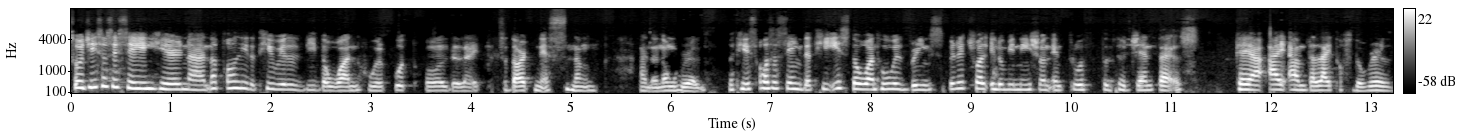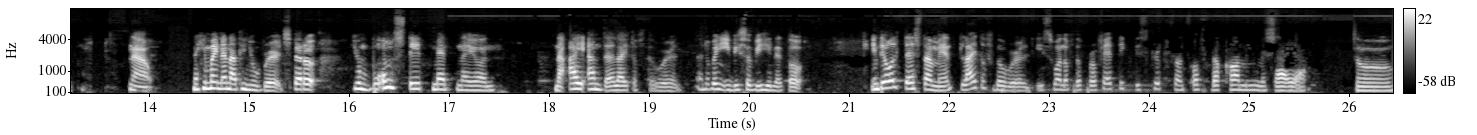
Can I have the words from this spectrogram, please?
So Jesus is saying here na not only that He will be the one who will put all the light sa darkness ng ano ng world, but He is also saying that He is the one who will bring spiritual illumination and truth to the Gentiles. Kaya I am the light of the world. Now, nahimay na natin yung words, pero yung buong statement na yon na I am the light of the world. Ano ba yung ibig sabihin nito? In the Old Testament, light of the world is one of the prophetic descriptions of the coming Messiah. So,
